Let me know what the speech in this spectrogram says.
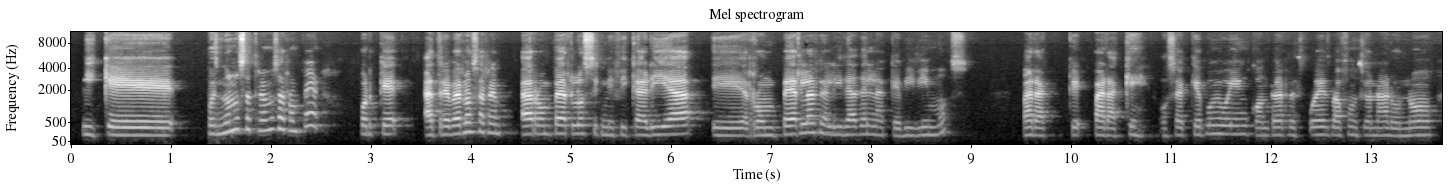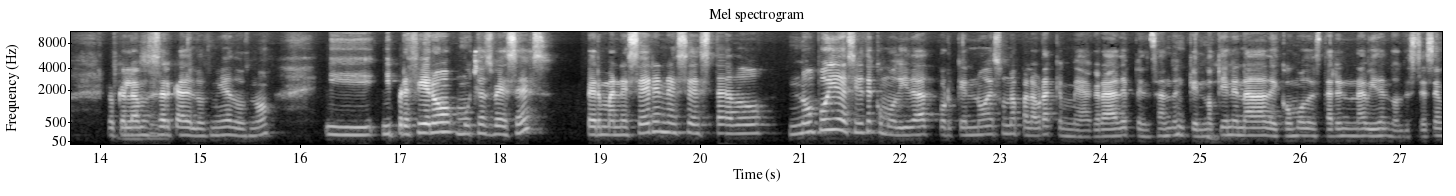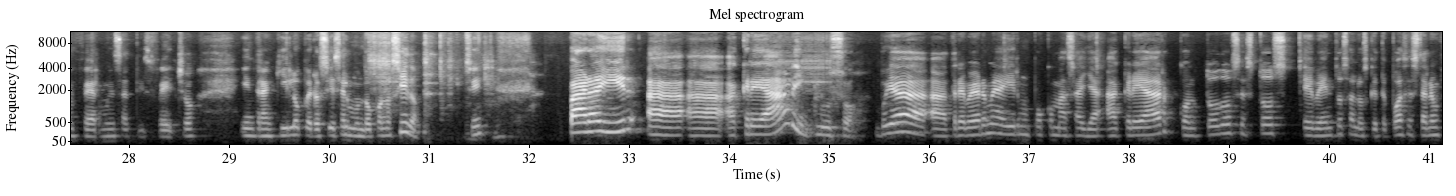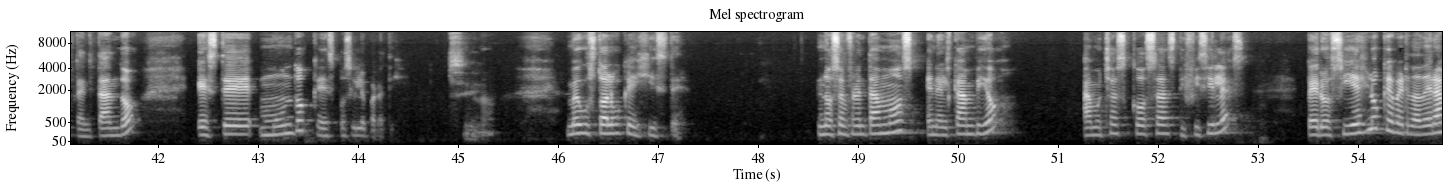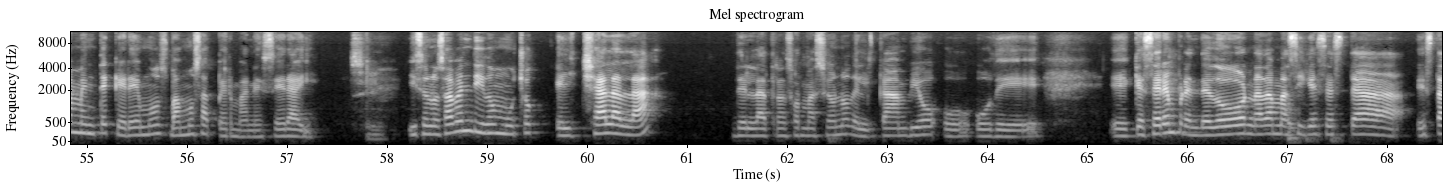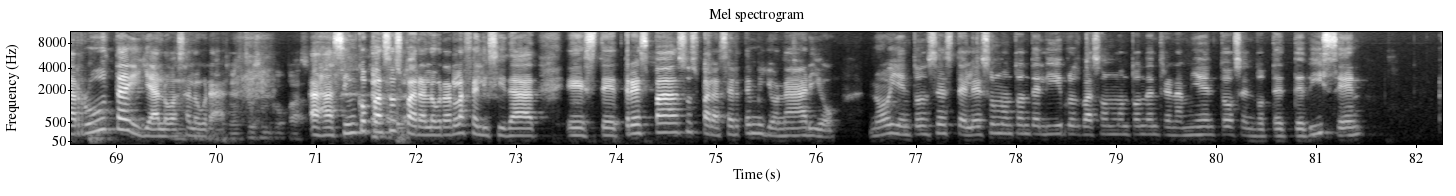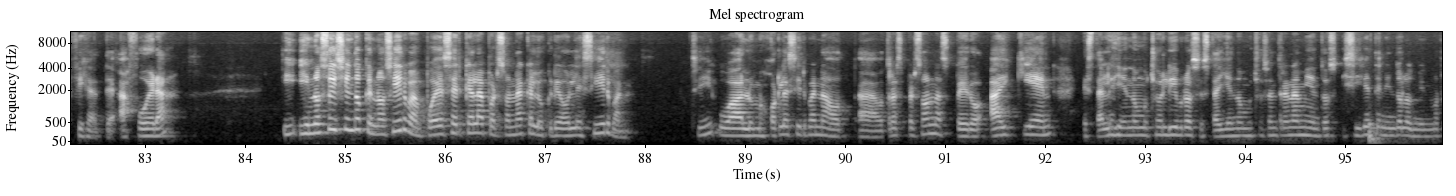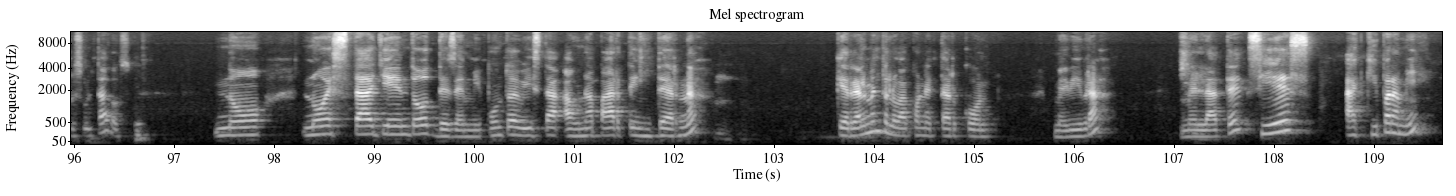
y que pues no nos atrevemos a romper, porque atrevernos a, romperlo significaría eh, romper la realidad en la que vivimos. ¿Para qué? ¿Para qué? O sea, ¿qué me voy a encontrar después? ¿Va a funcionar o no? Lo que hablamos acerca de los miedos, ¿no? Y, prefiero muchas veces permanecer en ese estado, no voy a decir de comodidad porque no es una palabra que me agrade pensando en que no tiene nada de cómodo estar en una vida en donde estés enfermo, insatisfecho, intranquilo, pero sí es el mundo conocido, ¿sí? Para ir a, crear incluso, voy a, atreverme a ir un poco más allá, a crear con todos estos eventos a los que te puedas estar enfrentando este mundo que es posible para ti. Sí. Me gustó algo que dijiste. Nos enfrentamos en el cambio a muchas cosas difíciles, pero si es lo que verdaderamente queremos, vamos a permanecer ahí. Sí. Y se nos ha vendido mucho el chalala de la transformación o del cambio o, de eh, que ser emprendedor, nada más sigues esta, esta ruta y ya lo vas a lograr. Estos cinco pasos. Ajá, cinco pasos para lograr la felicidad, este, tres pasos para hacerte millonario, ¿no? Y entonces te lees un montón de libros, vas a un montón de entrenamientos en donde te dicen, fíjate, afuera, y, y no estoy diciendo que no sirvan, puede ser que a la persona que lo creó le sirvan, o a lo mejor le sirven a, otras personas, pero hay quien está leyendo muchos libros, está yendo a muchos entrenamientos y sigue teniendo los mismos resultados. No, no está yendo, desde mi punto de vista, a una parte interna que realmente lo va a conectar con, ¿me vibra? ¿Me late? Si es aquí para mí.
